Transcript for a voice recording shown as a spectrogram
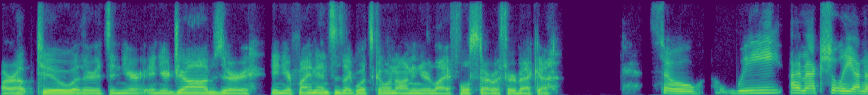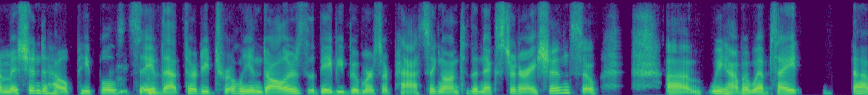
are up to, whether it's in your in your jobs or in your finances, like what's going on in your life. We'll start with Rebecca. So we, I'm actually on a mission to help people save that thirty trillion dollars the baby boomers are passing on to the next generation. So um, we have a website uh,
